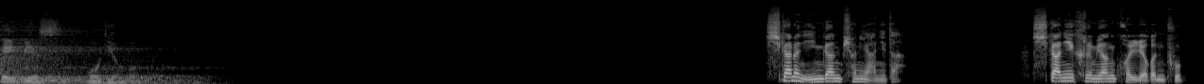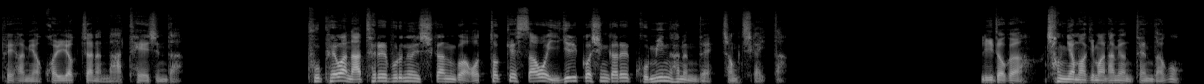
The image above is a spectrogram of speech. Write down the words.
KBS 오디오북 시간은 인간 편이 아니다. 시간이 흐르면 권력은 부패하며 권력자는 나태해진다. 부패와 나태를 부르는 시간과 어떻게 싸워 이길 것인가를 고민하는데 정치가 있다. 리더가 청렴하기만 하면 된다고?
